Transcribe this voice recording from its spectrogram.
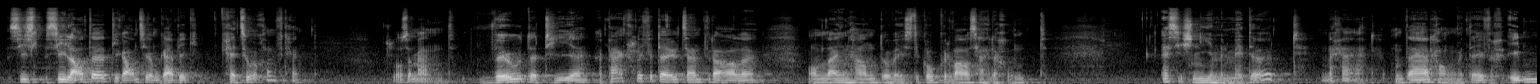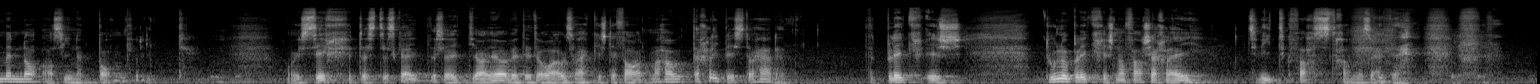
sie, sie laden die ganze Umgebung keine Zukunft hat. Schlussendlich. Weil dort hier eine Päckchenverteilzentrale, Onlinehandel, weiss der Gucker was herkommt. Es ist niemand mehr dort nachher. Und er hängt einfach immer noch an seinen Pommes Und ist sicher, dass das geht. Er sagt, ja, ja, wenn hier alles weg ist, dann fahrt man halt ein bisschen bis dahin. Der Blick ist, der Tunnelblick ist noch fast ein bisschen zu weit gefasst, kann man sagen.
